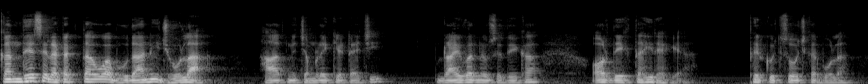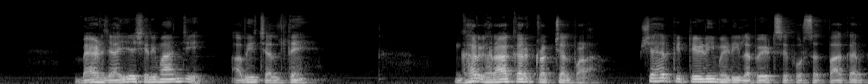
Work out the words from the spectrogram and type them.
कंधे से लटकता हुआ भूदानी झोला, हाथ में चमड़े की अटैची, ड्राइवर ने उसे देखा और देखता ही रह गया। फिर कुछ सोचकर बोला, बैठ जाइए श्रीमान जी, अभी चलते हैं। घर घरा कर ट्रक चल पड़ा। शहर की टेढ़ी मेढ़ी लपेट से फुर्सत पाकर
